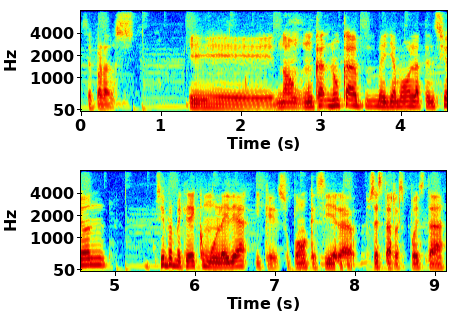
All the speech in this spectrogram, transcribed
separados. Eh, no, nunca, nunca me llamó la atención. Siempre me quedé como la idea, y que supongo que sí era pues, esta respuesta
